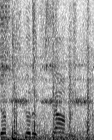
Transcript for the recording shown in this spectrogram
Just as good as the sound.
